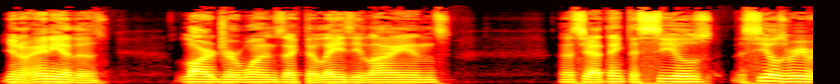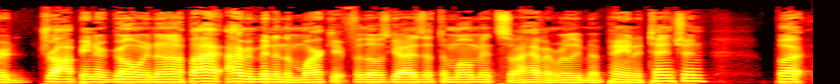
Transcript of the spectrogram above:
you know, any of the larger ones like the lazy lions. Let's see, I think the seals, the seals were either dropping or going up. I, I haven't been in the market for those guys at the moment, so I haven't really been paying attention. But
